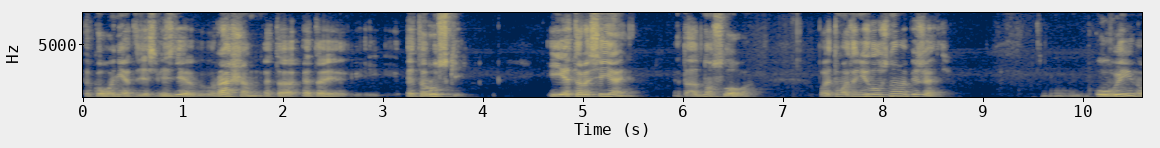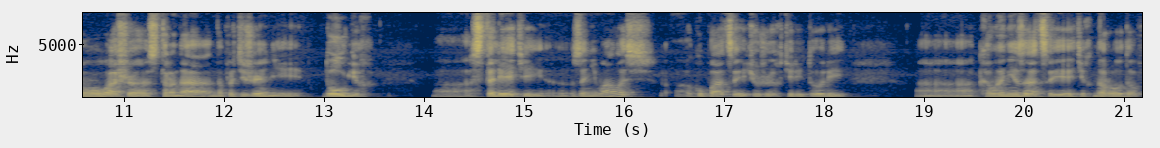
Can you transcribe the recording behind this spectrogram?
Такого нет. Здесь везде Russian это, это, это русский. И это россиянин. Это одно слово. Поэтому это не должно обижать. Увы, но ваша страна на протяжении долгих а, столетий занималась оккупацией чужих территорий, а, колонизацией этих народов.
